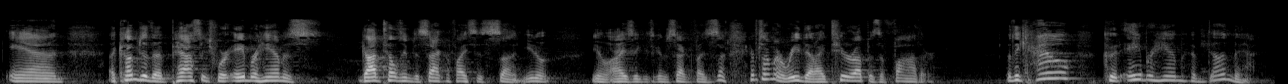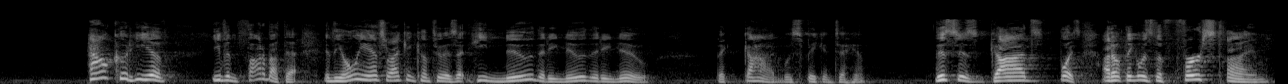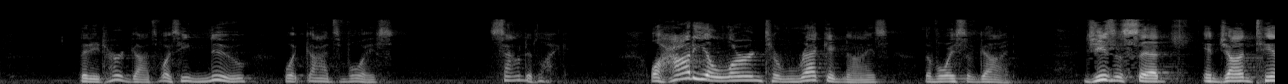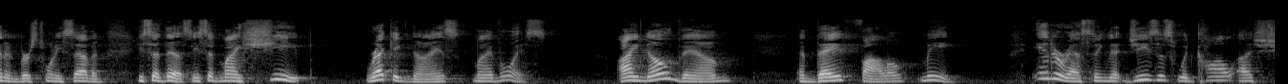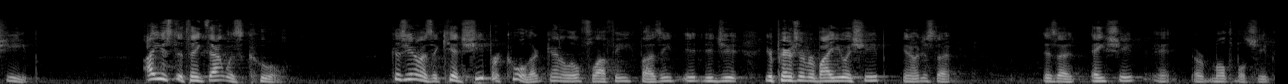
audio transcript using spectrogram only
and I come to the passage where Abraham is, God tells him to sacrifice his son. You know, you know, Isaac is going to sacrifice his son. Every time I read that, I tear up as a father. I think, how could Abraham have done that? How could he have even thought about that? And the only answer I can come to is that he knew that he knew that he knew that God was speaking to him. This is God's voice. I don't think it was the first time that he'd heard God's voice. He knew what God's voice sounded like. Well, how do you learn to recognize the voice of God? Jesus said in John 10 and verse 27, he said this, he said, my sheep recognize my voice. I know them and they follow me. Interesting that Jesus would call us sheep. I used to think that was cool. Because, you know, as a kid, sheep are cool. They're kind of a little fluffy, fuzzy. Did you, your parents ever buy you a sheep? You know, just a, is a, a sheep eh, or multiple sheep,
